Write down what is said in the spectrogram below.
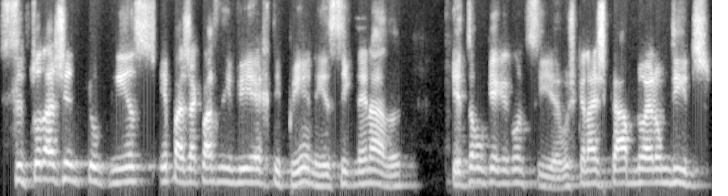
se toda a gente que eu conheço, epá, já quase nem via RTP, nem a SIC, nem nada. Então o que é que acontecia? Os canais de cabo não eram medidos.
